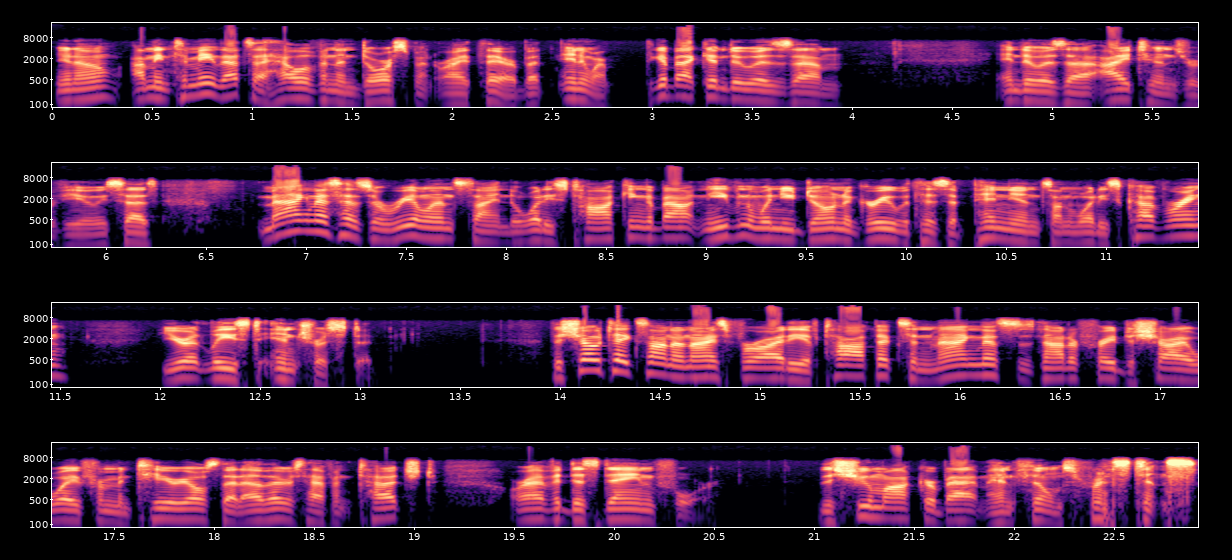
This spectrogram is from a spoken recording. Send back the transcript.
You know, I mean, to me, that's a hell of an endorsement right there. But anyway, to get back into his um, into his uh, iTunes review, he says, Magnus has a real insight into what he's talking about, and even when you don't agree with his opinions on what he's covering, you're at least interested. The show takes on a nice variety of topics, and Magnus is not afraid to shy away from materials that others haven't touched or have a disdain for. The Schumacher Batman films, for instance.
